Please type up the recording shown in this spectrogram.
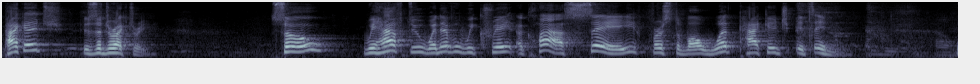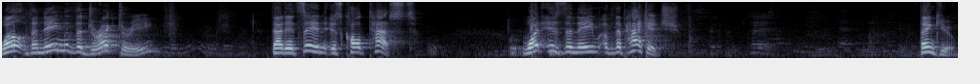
Package is a directory. So we have to, whenever we create a class, say, first of all, what package it's in. Well, the name of the directory that it's in is called test. What is the name of the package? Thank you.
